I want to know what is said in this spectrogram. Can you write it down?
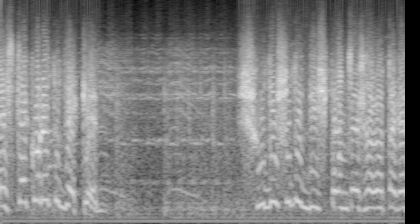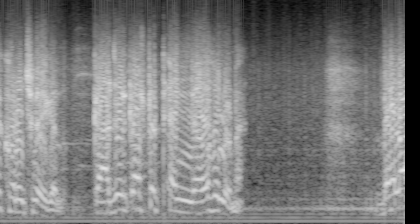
চেষ্টা করে তো দেখলেন। শুধু শুধু বিশ পঞ্চাশ হাজার টাকা খরচ হয়ে গেল। কাজের কাজটা ঠ্যাঙ্গাও হলো না। বেলা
